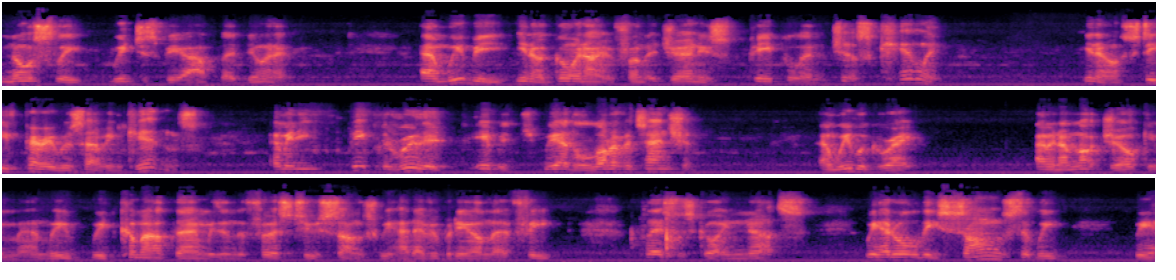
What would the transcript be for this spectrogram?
no sleep. We'd just be out there doing it. And we'd be, you know, going out in front of Journey's people and just killing. You know, Steve Perry was having kittens. I mean, he, people that really, it was, we had a lot of attention, and we were great. I mean, I'm not joking, man. We we'd come out there, and within the first two songs, we had everybody on their feet. The place was going nuts. We had all these songs that we, we,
